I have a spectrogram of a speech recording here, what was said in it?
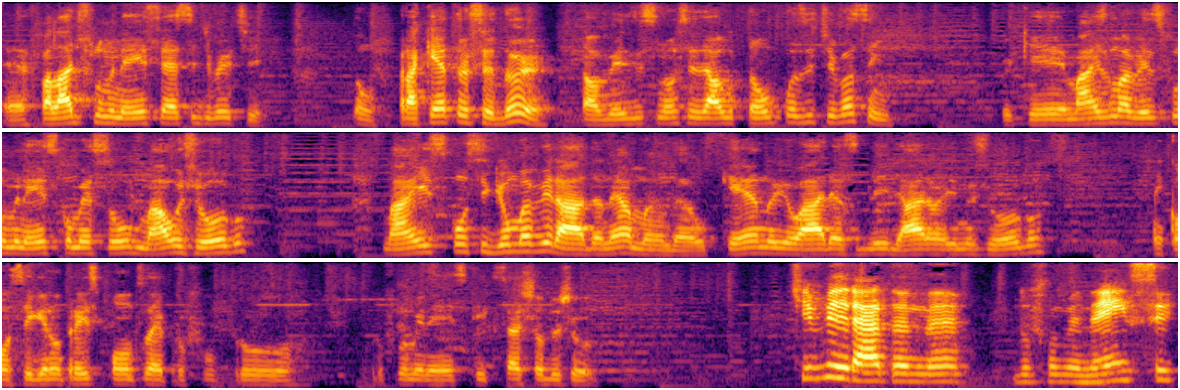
É, falar de Fluminense é se divertir. Bom, para quem é torcedor, talvez isso não seja algo tão positivo assim. Porque, mais uma vez, o Fluminense começou mal o jogo, mas conseguiu uma virada, né, Amanda? O Keno e o Arias brilharam aí no jogo e conseguiram três pontos aí pro, pro, pro Fluminense. O que, que você achou do jogo? Que virada, né, do Fluminense.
